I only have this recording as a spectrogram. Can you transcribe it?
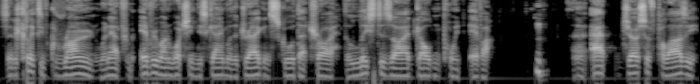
said a collective groan went out from everyone watching this game when the Dragons scored that try, the least desired golden point ever. uh, at Joseph Palazzi.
